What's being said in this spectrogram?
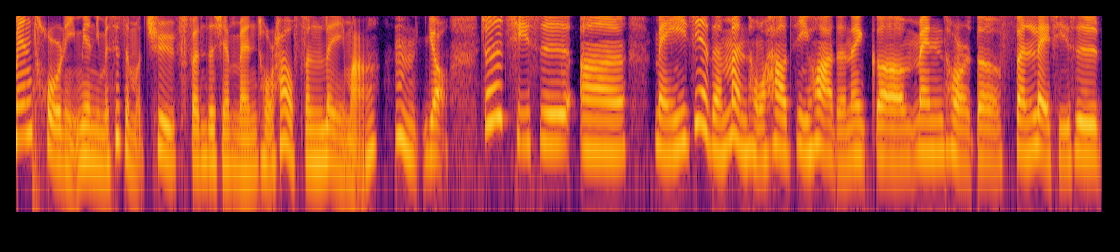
mentor 里面，你们是怎么去分这些 mentor？它有分类吗？嗯，有，就是其实呃，每一届的曼陀号计划的那个 mentor 的分类，其实。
